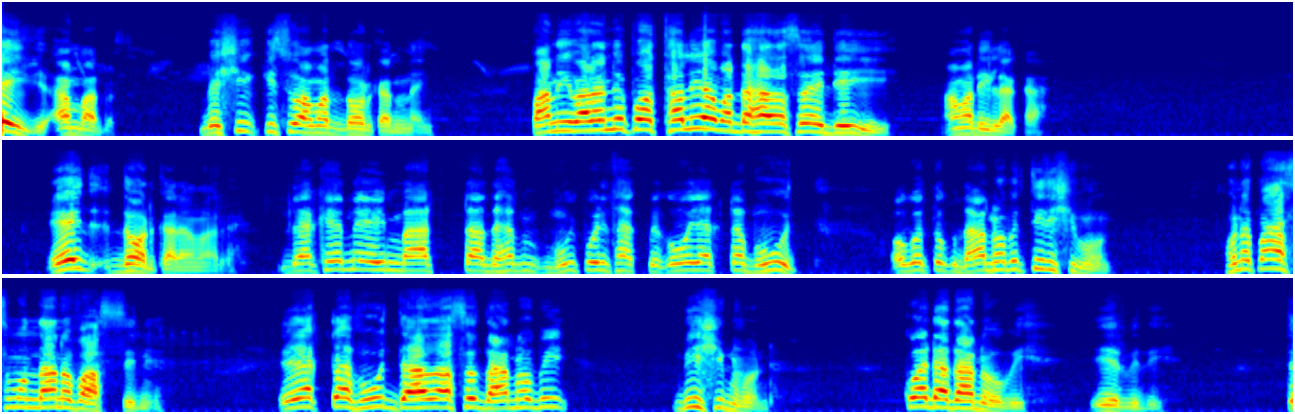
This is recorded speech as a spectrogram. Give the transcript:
এই আমার, বেশি কিছু আমার দরকার নাই। পানি বাড়ানোর পথ থালি আমার দেখা যাচ্ছে এটাই, আমার এলাকা। এই দরকার আমার। দেখেন এই মাঠটা, দেখেন ভুই পড়ে থাকবে, ওই একটা ভূত, ওগো তো ধান হবে তিরিশ মন। ওখানে পাঁচ মন ধানও পাচ্ছি না। এই একটা ভূত দেখা যাচ্ছে ধান হবে বিশ মন। কয়টা ধান হবে? এর বিধি। তো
